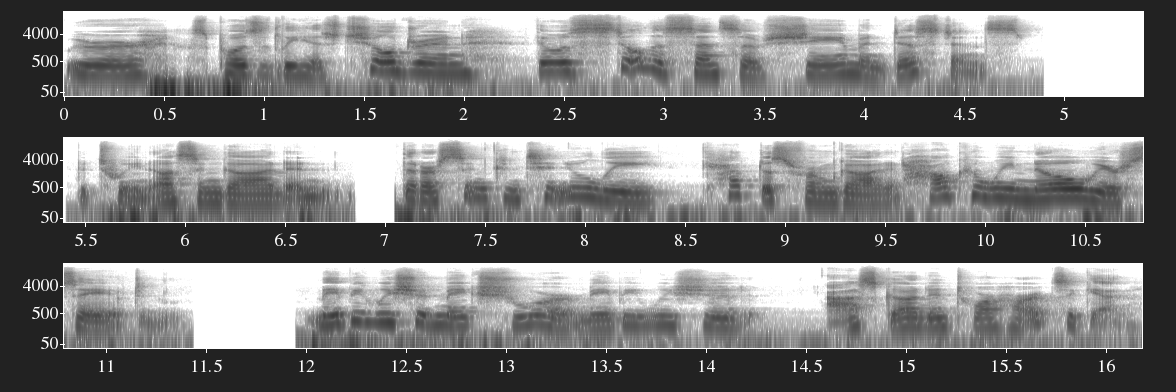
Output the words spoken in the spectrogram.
we were supposedly his children, there was still this sense of shame and distance between us and God. And that our sin continually kept us from God. And how can we know we're saved? Maybe we should make sure. Maybe we should ask God into our hearts again.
